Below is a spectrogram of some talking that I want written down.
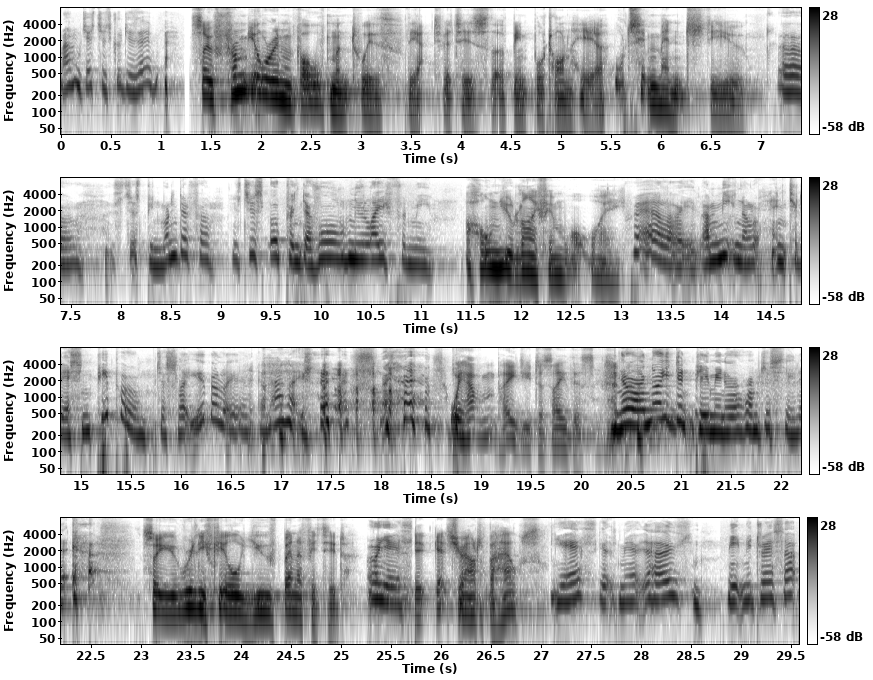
I'm just as good as them. So, from your involvement with the activities that have been put on here, what's it meant to you? Oh, it's just been wonderful. It's just opened a whole new life for me. A whole new life in what way? Well, I, I'm meeting a lot of interesting people, just like you, Billy, and Alex. We haven't paid you to say this. no, I know you didn't pay me, no, I'm just saying it. So, you really feel you've benefited? oh, yes. It gets you out of the house. Yes, gets me out of the house and make me dress up.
